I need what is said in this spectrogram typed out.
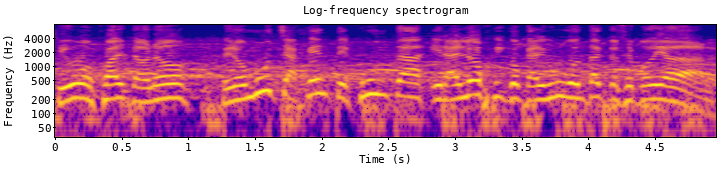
si hubo falta o no, pero mucha gente junta, era lógico que algún contacto se podía dar.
